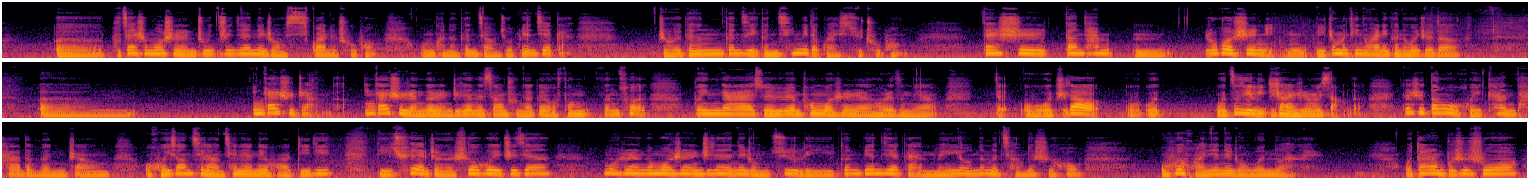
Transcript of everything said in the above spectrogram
呃，不再是陌生人之之间那种习惯的触碰，我们可能更讲究边界感，只会跟跟自己更亲密的关系去触碰。但是，当他嗯，如果是你你你这么听的话，你可能会觉得，嗯，应该是这样的，应该是人跟人之间的相处应该更有分分寸，不应该随随便便碰陌生人或者怎么样。对我我知道，我我。我自己理智上也是这么想的，但是当我回看他的文章，我回想起两千年那会儿，的的的确，整个社会之间，陌生人跟陌生人之间的那种距离跟边界感没有那么强的时候，我会怀念那种温暖。哎，我当然不是说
